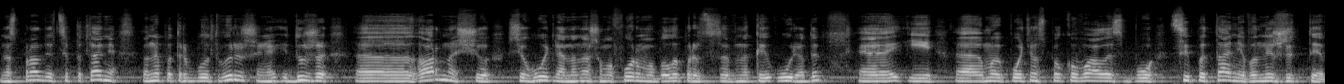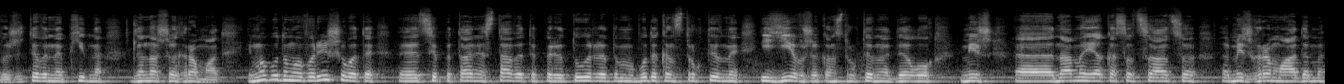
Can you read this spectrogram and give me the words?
Насправді ці питання вони потребують вирішення, і дуже е, гарно, що сьогодні на нашому форумі були представники уряду, і ми потім спілкувалися, бо ці питання вони життєві, життєво необхідно для наших громад. І ми будемо вирішувати е, ці питання, ставити перед урядом. Буде конструктивний і є вже конструктивний діалог між е, нами як асоціацією, між громадами,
